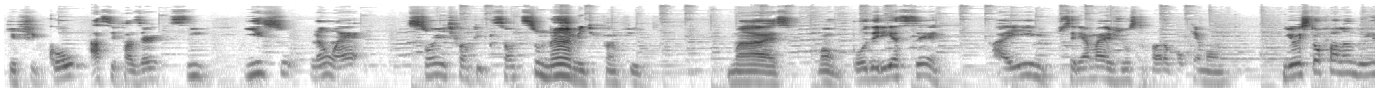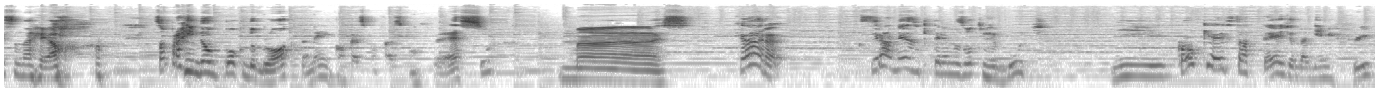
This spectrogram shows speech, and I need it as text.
que ficou a se fazer, sim, isso não é sonho de fanfic, são tsunami de fanfic. Mas, bom, poderia ser. Aí seria mais justo para o Pokémon. E eu estou falando isso na real só para render um pouco do bloco também, confesso, confesso, confesso. Mas, cara, será mesmo que teremos outro reboot? E qual que é a estratégia da Game Freak?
